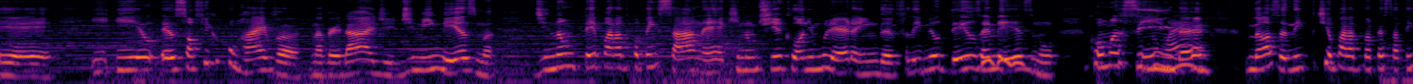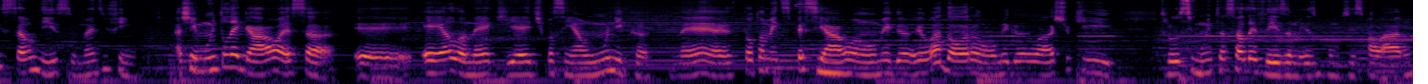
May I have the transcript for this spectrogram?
É, e e eu, eu só fico com raiva, na verdade, de mim mesma. De não ter parado pra pensar, né? Que não tinha clone mulher ainda. Falei, meu Deus, é mesmo? Como assim, Não é? né? Nossa, nem tinha parado pra prestar atenção nisso, mas enfim. Achei muito legal essa. é, ela, né, que é tipo assim, a única, né? é Totalmente especial, a Ômega. Eu adoro a Ômega, eu acho que trouxe muito essa leveza mesmo, como vocês falaram.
